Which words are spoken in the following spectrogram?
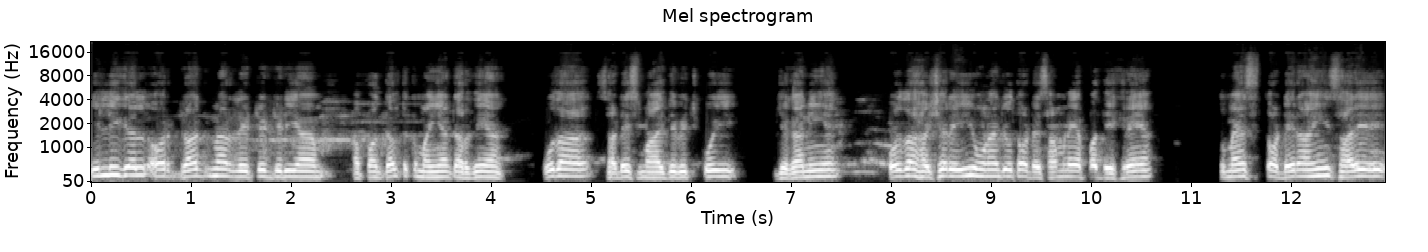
ਇਲੀਗਲ ਔਰ ਡਰੱਗ ਨਾਲ ਰਿਲੇਟਡ ਜਿਹੜੀਆਂ ਆਪਾਂ ਗਲਤ ਕਮਾਈਆਂ ਕਰਦੇ ਆ ਉਹਦਾ ਸਾਡੇ ਸਮਾਜ ਦੇ ਵਿੱਚ ਕੋਈ ਜਗ੍ਹਾ ਨਹੀਂ ਹੈ। ਉਹਦਾ ਹਸ਼ਰ ਇਹੀ ਹੋਣਾ ਜੋ ਤੁਹਾਡੇ ਸਾਹਮਣੇ ਆਪਾਂ ਦੇਖ ਰਹੇ ਹਾਂ। ਤਾਂ ਮੈਂ ਤੁਹਾਡੇ ਰਾਹੀਂ ਸਾਰੇ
